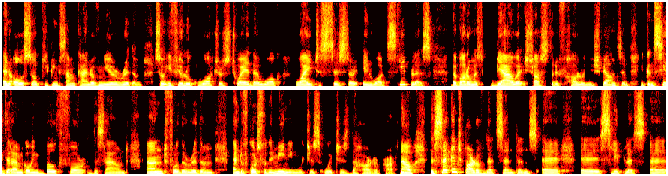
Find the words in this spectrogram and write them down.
and also keeping some kind of near rhythm. So if you look watchers tway they walk, white sister inward sleepless, the bottom is białe siostry w holu nieśpiącym. You can see that I'm going both for the sound and for the rhythm, and of course for the meaning, which is which is the harder part. Now, the second part of that sentence, uh, uh, sleepless, uh,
